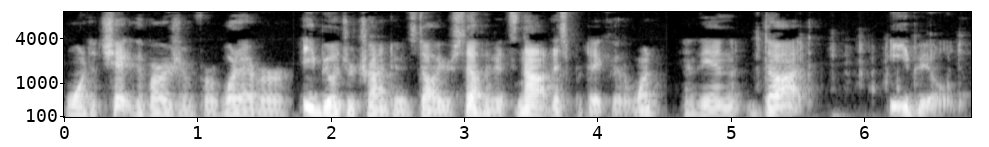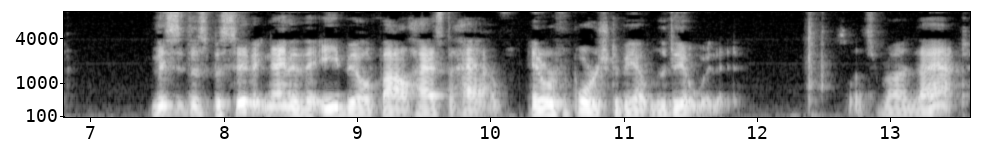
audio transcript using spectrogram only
want to check the version for whatever eBuild you're trying to install yourself if it's not this particular one. And then dot eBuild. This is the specific name that the eBuild file has to have in order for Portage to be able to deal with it. So let's run that.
